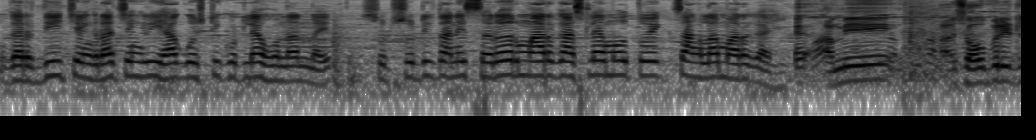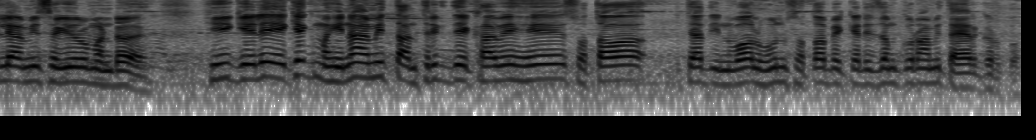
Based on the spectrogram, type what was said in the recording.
गर्दी चेंगराचेंगरी ह्या गोष्टी कुठल्या होणार नाहीत. सुटसुटीत आणि सरळ मार्ग असल्यामुळे तो एक चांगला मार्ग आहे. आम्ही शाहूपुरीतले आम्ही सगळी मंडळ ही गेले एक एक महिना आम्ही तांत्रिक देखावे हे स्वतः त्यात इन्व्हॉल्व होऊन स्वतः मेकॅनिझम करून आम्ही तयार करतो.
